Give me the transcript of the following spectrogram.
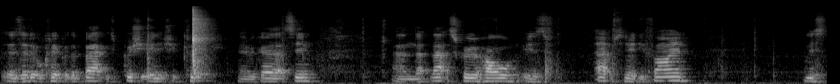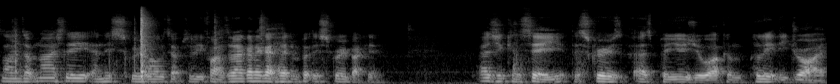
there's a little clip at the back, just push it in, it should click. There we go, that's in. And that, that screw hole is absolutely fine this lines up nicely and this screw hole is absolutely fine. So I'm going to go ahead and put this screw back in. As you can see, the screws, as per usual, are completely dry.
